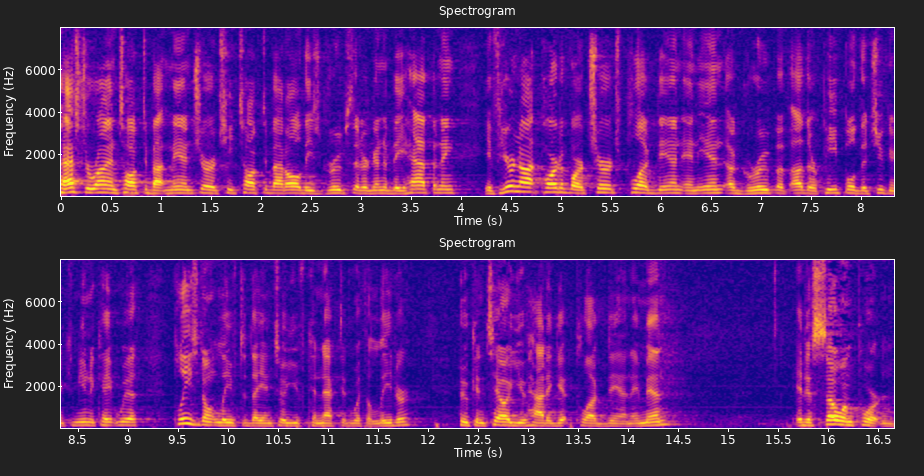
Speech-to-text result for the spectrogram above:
Pastor Ryan talked about Man Church. He talked about all these groups that are going to be happening. If you're not part of our church plugged in and in a group of other people that you can communicate with, please don't leave today until you've connected with a leader who can tell you how to get plugged in. Amen? It is so important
